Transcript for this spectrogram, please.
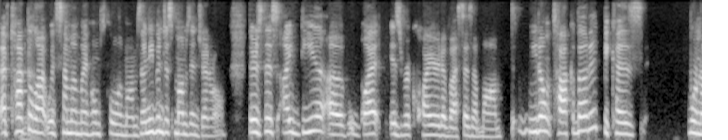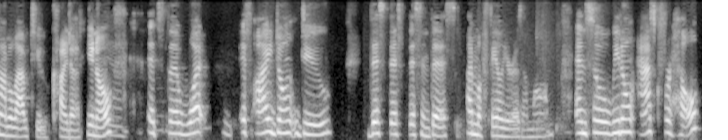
I've talked yeah. a lot with some of my homeschooling moms, and even just moms in general. There's this idea of what is required of us as a mom. We don't talk about it because we're not allowed to, kind of. You know, yeah. it's the what if I don't do this, this, this, and this, I'm a failure as a mom. And so we don't ask for help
